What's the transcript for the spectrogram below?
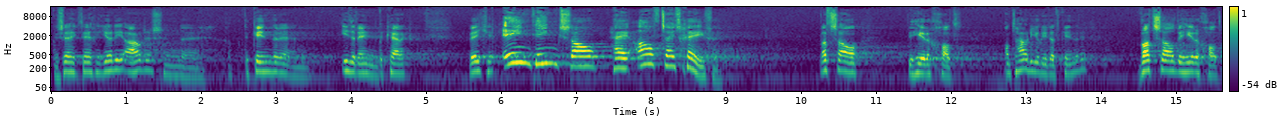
Dan zeg ik tegen jullie ouders en uh, de kinderen en iedereen in de kerk. Weet je, één ding zal hij altijd geven. Wat zal de Heere God, onthouden jullie dat kinderen? Wat zal de Heere God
